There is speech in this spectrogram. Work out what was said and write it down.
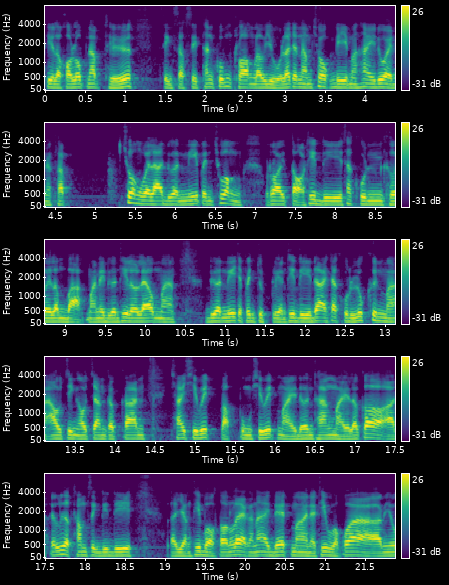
ที่เราเคารพนับถือ สิ่งศักดิ์สิทธิ์ท่านคุ้มครองเราอยู่ และจะนำโชคดีมาให้ด้วยนะครับช่วงเวลาเดือนนี้เป็นช่วงรอยต่อที่ดี ถ้าคุณเคยลำบากมาในเดือนที่แล้วแล้วมา เดือนนี้จะเป็นจุดเปลี่ยนที่ดีได้ ถ้าคุณลุกขึ้นมาเอาจริงเอาจังกับการใช้ชีวิตปรับปรุงชีวิตใหม่เดินทางใหม่ แล้วก็อาจจะเลือกทำสิ่งดีๆ และอย่างที่บอกตอนแรกนะไอเดทมาเนี่ยที่บอกว่ามีโอ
